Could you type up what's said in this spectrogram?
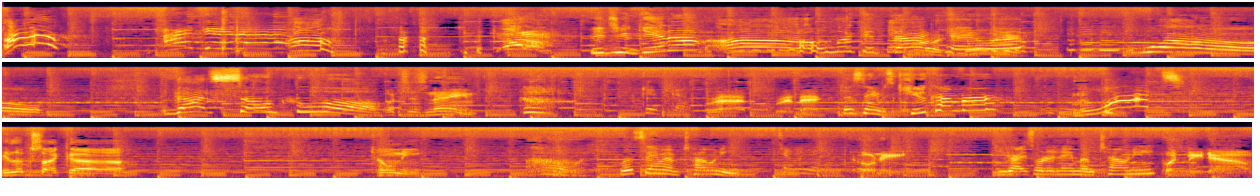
Ah! I get it. Oh. got him. Did you get him? Oh, look at that, let's go over Caleb. Whoa. That's so cool. What's his name? Just go. Right, right back. His name's Cucumber? What? He looks like uh Tony. Oh, let's name him Tony. Tony. Tony, You guys want to name him Tony? put me down.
